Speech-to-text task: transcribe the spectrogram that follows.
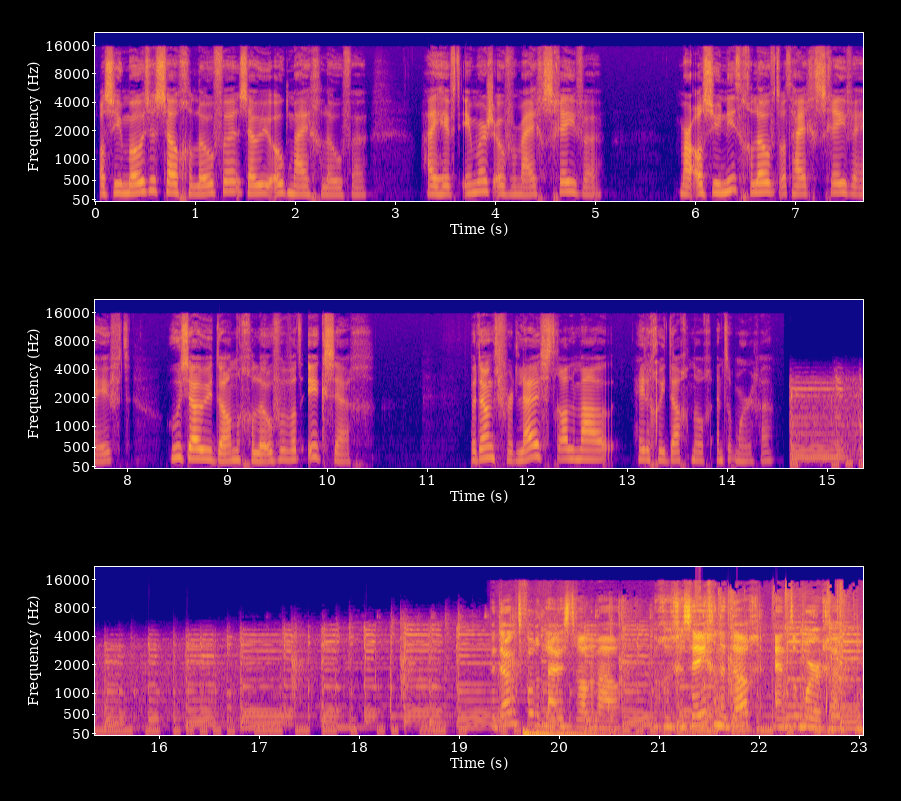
Als u Mozes zou geloven, zou u ook mij geloven. Hij heeft immers over mij geschreven. Maar als u niet gelooft wat hij geschreven heeft, hoe zou u dan geloven wat ik zeg? Bedankt voor het luisteren allemaal. Hele goede dag nog en tot morgen. Bedankt voor het luisteren allemaal. Nog een gezegende dag en tot morgen.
